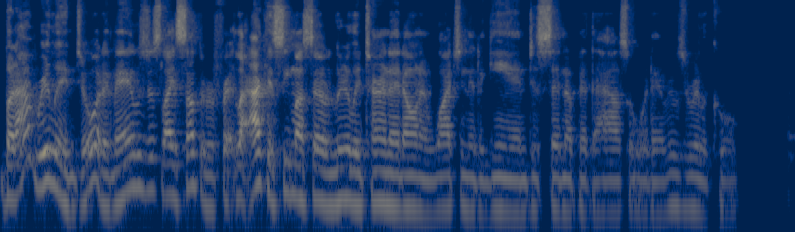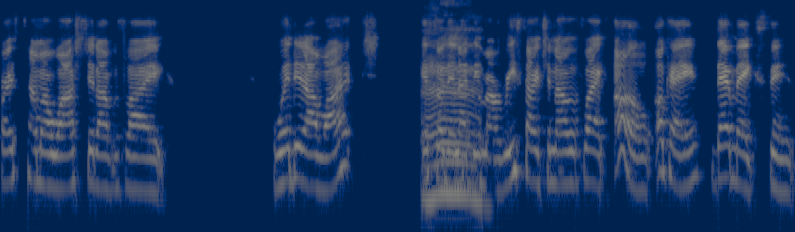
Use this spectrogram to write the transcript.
but I really enjoyed it, man. It was just like something refresh. Like I could see myself literally turning that on and watching it again, just sitting up at the house or whatever. It was really cool. First time I watched it, I was like, "What did I watch?" And mm. so then I did mm. my research, and I was like, "Oh, okay, that makes sense."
